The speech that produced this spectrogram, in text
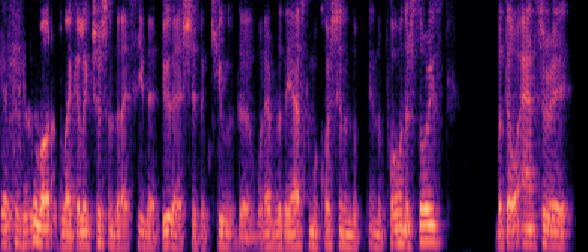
Yeah, because there's a lot of like electricians that I see that do that shit. The cue the whatever they ask them a question in the in the poll in their stories, but they'll answer it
